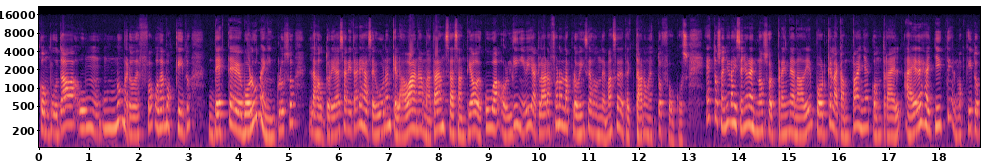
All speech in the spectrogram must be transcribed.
computaba un, número de focos de mosquitos de este volumen. Incluso las autoridades sanitarias aseguran que La Habana, Matanza, Santiago de Cuba, Holguín y Villa Clara fueron las provincias donde más se detectaron estos focos. Esto, señoras y señores, no sorprende a nadie porque la campaña contra el Aedes aegypti, el mosquito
